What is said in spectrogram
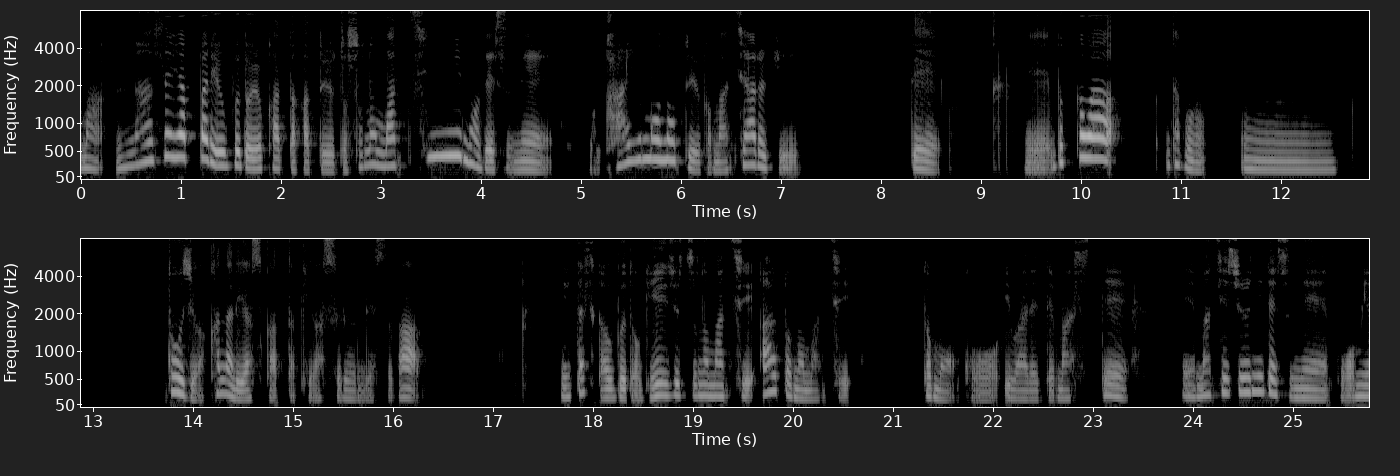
まあ、なぜやっぱりウブド良かったかというと、その街のですね、買い物というか街歩きで、えー、物価は多分、うん、当時はかなり安かった気がするんですが、えー、確かウブド芸術の街、アートの街ともこう言われてまして、えー、街中にですね、こうお土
